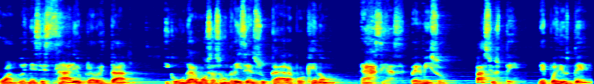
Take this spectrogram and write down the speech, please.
cuando es necesario, claro está, y con una hermosa sonrisa en su cara, ¿por qué no? Gracias, permiso, pase usted. Después de usted,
